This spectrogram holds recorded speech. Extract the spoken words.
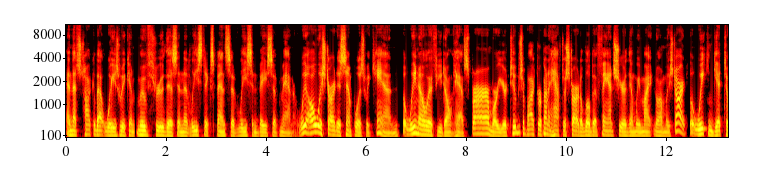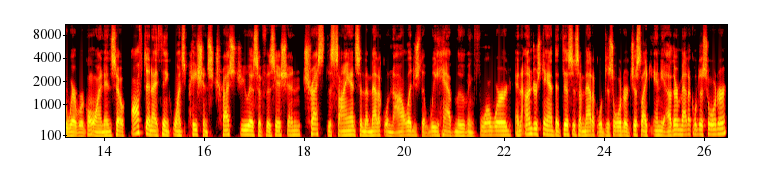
And let's talk about ways we can move through this in the least expensive, least invasive manner. We always start as simple as we can, but we know if you don't have sperm or your tubes are blocked, we're going to have to start a little bit fancier than we might normally start, but we can get to where we're going. And so often I think once patients trust you as a physician, trust the science and the medical knowledge that we have moving forward and understand that this is a medical disorder just like any other medical disorder,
